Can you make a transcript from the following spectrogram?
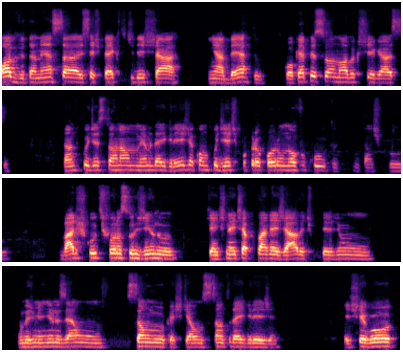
óbvio, também essa, esse aspecto de deixar em aberto qualquer pessoa nova que chegasse tanto podia se tornar um membro da igreja, como podia, tipo, propor um novo culto. Então, tipo, vários cultos foram surgindo que a gente nem tinha planejado. Tipo, teve um, um dos meninos é um São Lucas, que é um santo da igreja. Ele chegou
